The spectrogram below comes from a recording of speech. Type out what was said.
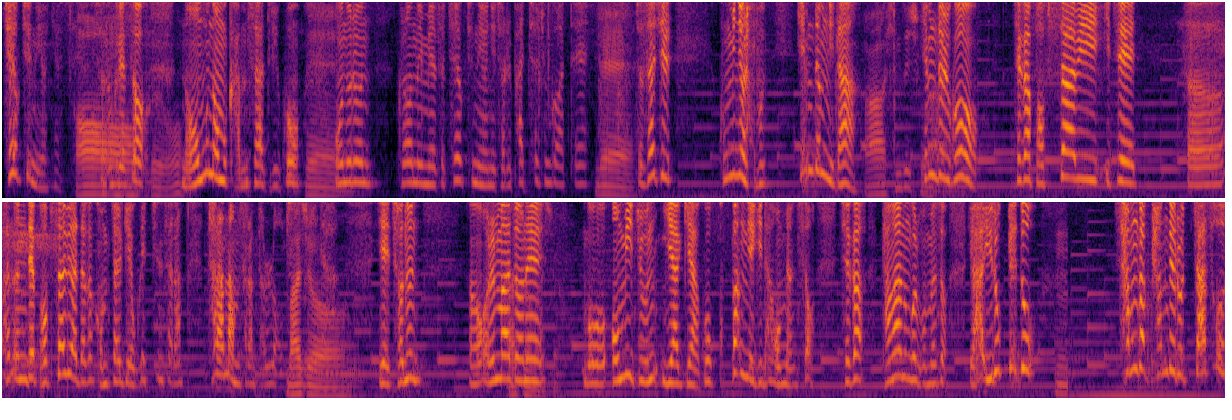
최혁진 의원이었어요. 어, 저는 그래서 그래요? 너무너무 감사드리고 네. 오늘은 그런 의미에서 최혁진 의원이 저를 받쳐준 것 같아. 네. 저 사실 국민 여러분 힘듭니다. 아 힘드시고. 힘들고 제가 법사위 이제 어, 하는데 법사위 하다가 검찰 개혁 해친 사람 살아남은 사람 별로 없습니다. 맞아. 예, 저는 어, 얼마 맞아, 전에 맞아. 뭐 어미준 이야기하고 국방 얘기 나오면서 제가 당하는 걸 보면서 야 이렇게도 음. 삼각 편대로 짜서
